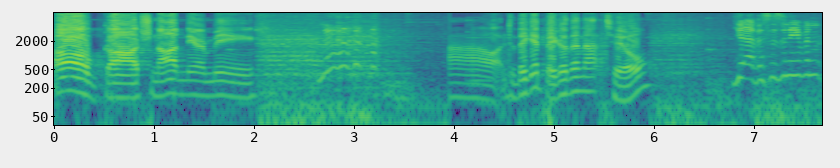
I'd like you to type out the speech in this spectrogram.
Oh gosh, not near me. Wow. Did they get bigger than that too? yeah, this isn't even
